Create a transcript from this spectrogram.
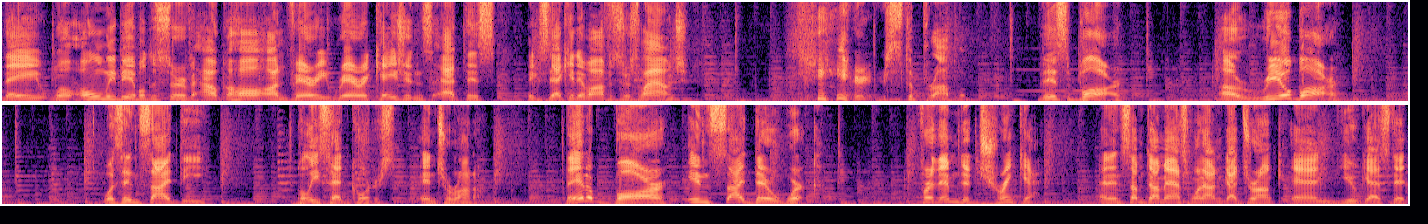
they will only be able to serve alcohol on very rare occasions at this executive officer's lounge. Here's the problem this bar, a real bar, was inside the police headquarters in Toronto. They had a bar inside their work for them to drink at. And then some dumbass went out and got drunk, and you guessed it,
